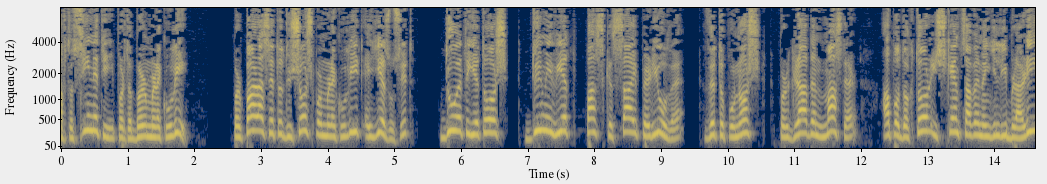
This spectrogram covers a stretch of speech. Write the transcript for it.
aftësinë e tij për të bërë mrekulli. Përpara se të dyshosh për mrekullitë e Jezusit, duhet të jetosh 2000 vjet pas kësaj periudhe dhe të punosh për gradën master apo doktor i shkencave në një librari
